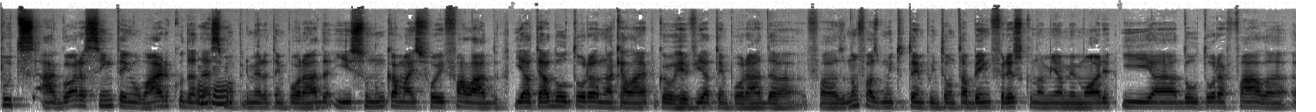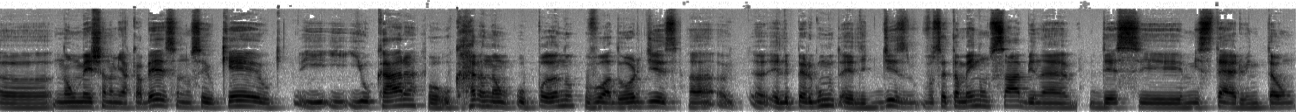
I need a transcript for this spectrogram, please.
putz, agora sim tem o arco da 11 primeira temporada e isso nunca mais foi falado. E até a doutora naquela época eu revi a temporada faz não faz muito tempo, então tá bem fresco na minha memória e a doutora fala ah, não mexa na minha cabeça, não sei o que, e, e- e o cara, o, cara não, o pano voador diz, ah, ele pergunta, ele diz, você também não sabe, né, desse mistério, então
